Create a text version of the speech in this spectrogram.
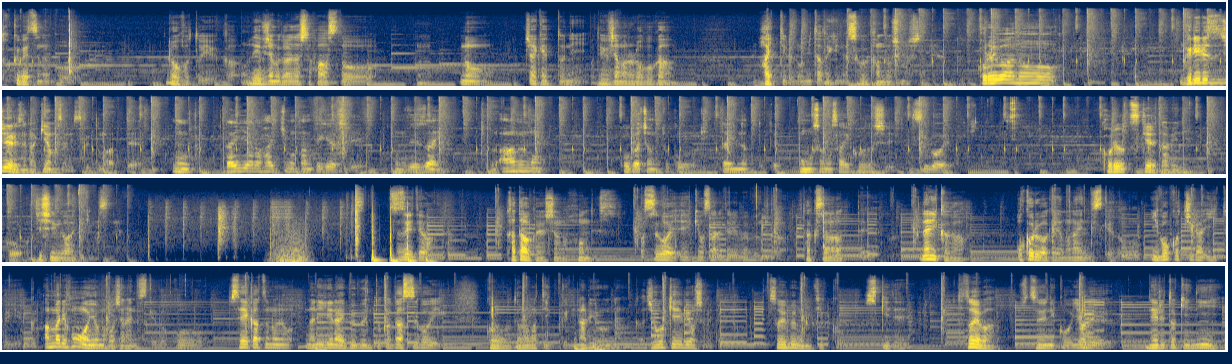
特別なこうロゴというかデフジャムから出したファーストのジャケットにデフジャムのロゴが入ってるのを見た時にはすごい感動しましたね。これはあのグリルズジュエルズの秋山さんに作ってもらって。うん。ダイヤの配置も完璧だしこのデザイン。このアームもここがちゃんとこう立体になってて重さも最高だしすごいこれをつけるたびにこう自信が湧いてきますね。続いては片岡義雄の本です。すごい影響されてる部分がたくさんあって何かが起こるわけでもないんですけど居心地がいいというかあんまり本を読む方じゃないんですけどこう生活の何気ない部分とかがすごいこうドラマティックになるようななんか情景描写みたいなそういう部分も結構好きで例えば普通にこう夜寝る時に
